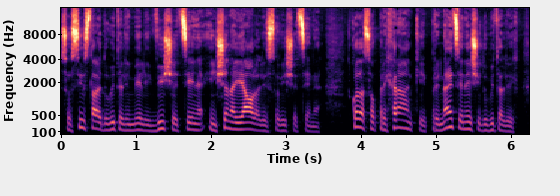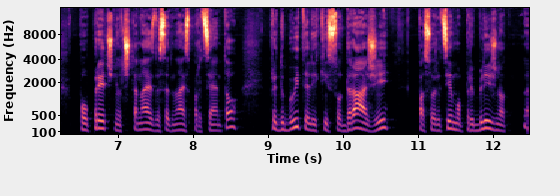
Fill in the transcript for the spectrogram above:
so vsi ostali dobavitelji imeli više cene in še najavljali so više cene. Tako da so prihranki pri najcenejših dobaviteljih povprečni od 14 do 17 odstotkov, pri dobaviteljih, ki so dražji, pa so recimo približno eh,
